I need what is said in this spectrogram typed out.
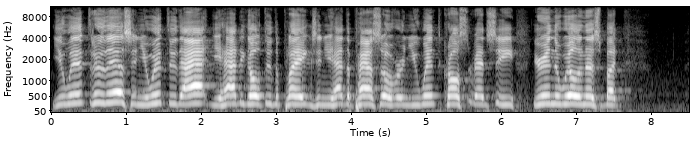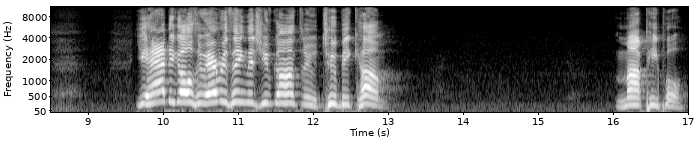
You went through this and you went through that. You had to go through the plagues and you had the Passover and you went across the Red Sea. You're in the wilderness, but you had to go through everything that you've gone through to become my people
